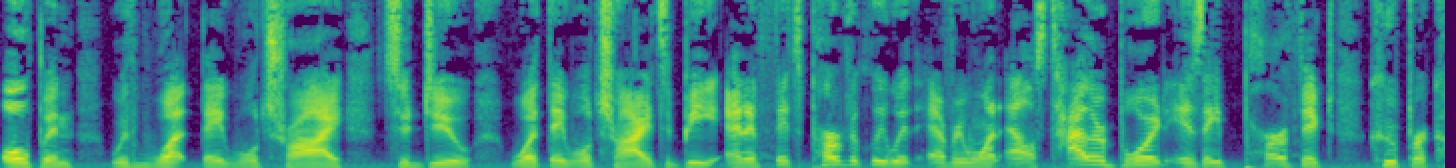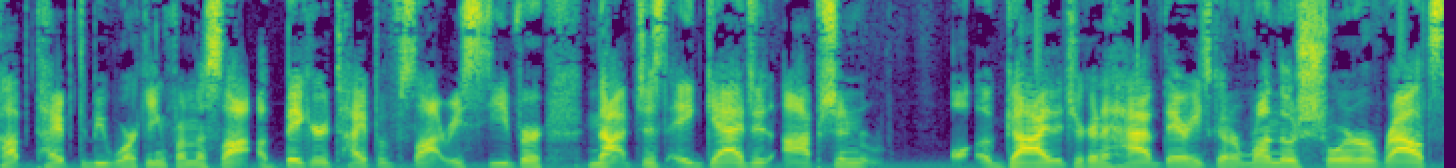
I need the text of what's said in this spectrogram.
open with what they will try to do, what they will try to be. And it fits perfectly with everyone else. Tyler Boyd is a perfect Cooper Kupp type to be working from the slot, a bigger type of slot receiver, not just a gadget option a guy that you're going to have there. He's going to run those shorter routes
